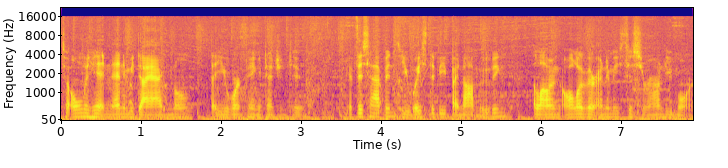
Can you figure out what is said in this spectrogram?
to only hit an enemy diagonal that you weren't paying attention to. If this happens, you waste a beat by not moving, allowing all other enemies to surround you more.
